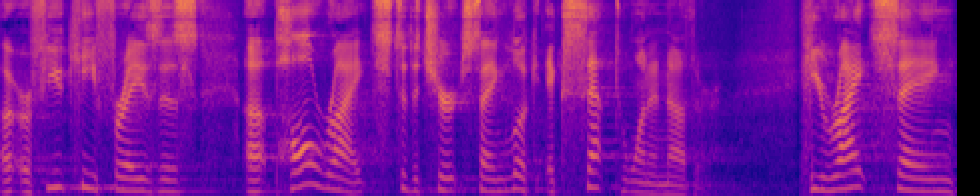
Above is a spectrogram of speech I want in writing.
uh, or a few key phrases. Uh, Paul writes to the church saying, Look, accept one another. He writes saying,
